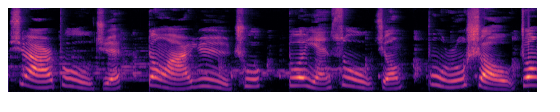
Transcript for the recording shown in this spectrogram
血而不绝。动而欲出，多言数穷，不如守中。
